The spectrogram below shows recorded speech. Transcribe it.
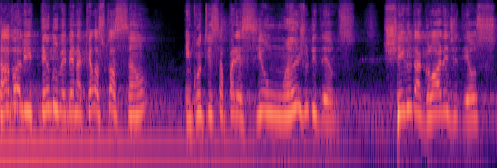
estava ali tendo o bebê naquela situação, enquanto isso aparecia um anjo de Deus, cheio da glória de Deus,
